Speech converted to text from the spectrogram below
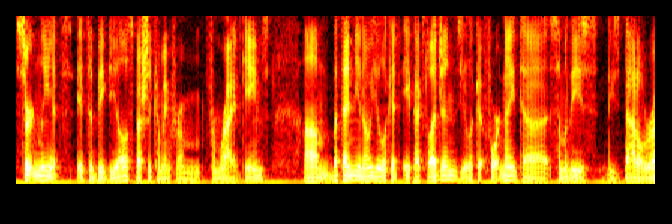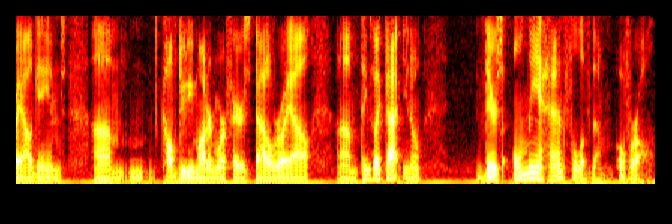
certainly it's it's a big deal, especially coming from from Riot Games. Um, but then you know you look at Apex Legends, you look at Fortnite, uh, some of these these battle royale games, um, Call of Duty Modern Warfare's battle royale, um, things like that. You know, there's only a handful of them overall.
